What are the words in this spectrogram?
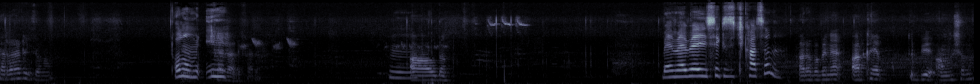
Ferrari güzel ama. Oğlum iyi. Ferrari Ferrari. Hmm. Aldım. BMW 8'i çıkarsana. Araba beni arkaya dur bir anlaşalım.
